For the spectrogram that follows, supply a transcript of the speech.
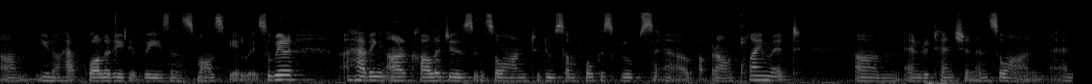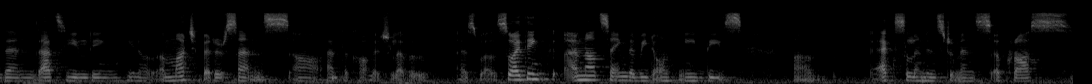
um, you know, have qualitative ways and small scale ways. So we're having our colleges and so on to do some focus groups uh, around climate um, and retention and so on. And then that's yielding, you know, a much better sense uh, at the college level as well. So I think I'm not saying that we don't need these um, excellent instruments across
